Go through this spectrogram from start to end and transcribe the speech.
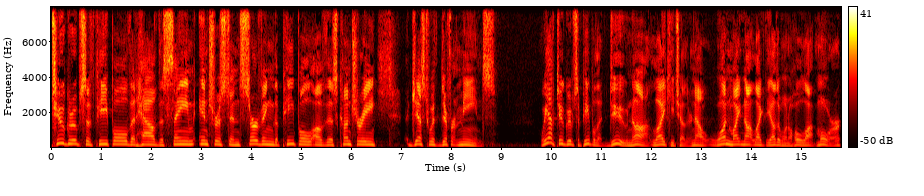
two groups of people that have the same interest in serving the people of this country just with different means. We have two groups of people that do not like each other. Now, one might not like the other one a whole lot more,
